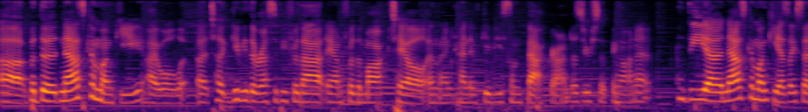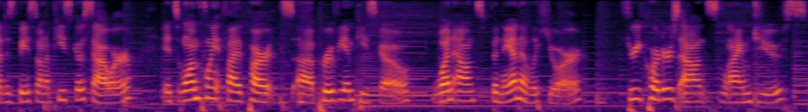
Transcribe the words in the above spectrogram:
Uh, but the Nazca Monkey, I will uh, t- give you the recipe for that and for the mocktail, and then kind of give you some background as you're sipping on it. The uh, Nazca Monkey, as I said, is based on a pisco sour. It's 1.5 parts uh, Peruvian pisco, one ounce banana liqueur, three quarters ounce lime juice,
